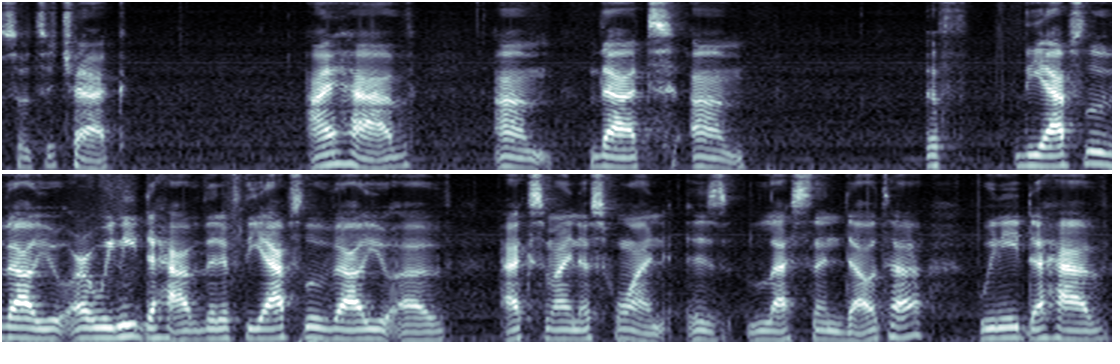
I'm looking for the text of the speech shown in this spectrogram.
So to check, I have um, that um, if the absolute value, or we need to have that if the absolute value of x minus 1 is less than delta, we need to have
